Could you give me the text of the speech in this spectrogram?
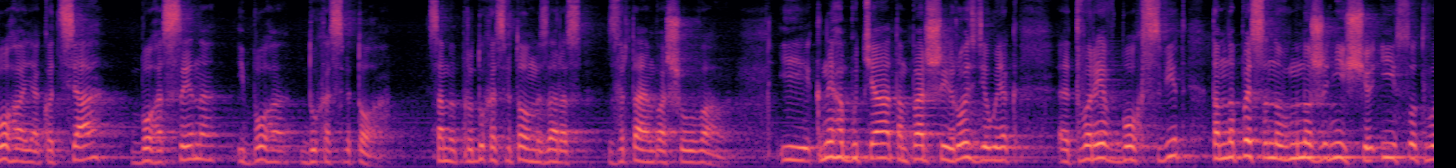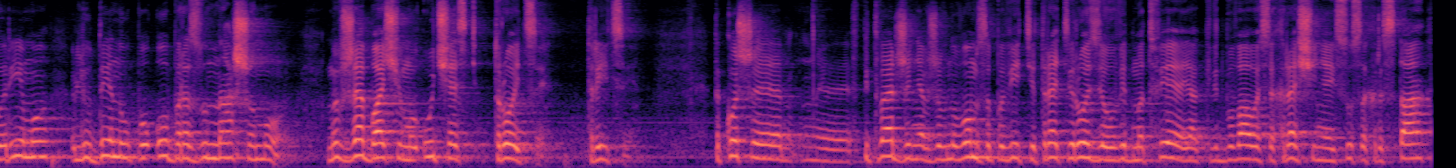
Бога як Отця, Бога Сина і Бога Духа Святого. Саме про Духа Святого ми зараз звертаємо вашу увагу. І книга буття, там перший розділ, як е, творив Бог світ, там написано в множині, що і сотворімо людину по образу нашому. Ми вже бачимо участь Тройці, Трійці. Також е, е, в підтвердження вже в новому заповіті, третій розділ від Матфея, як відбувалося хрещення Ісуса Христа,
